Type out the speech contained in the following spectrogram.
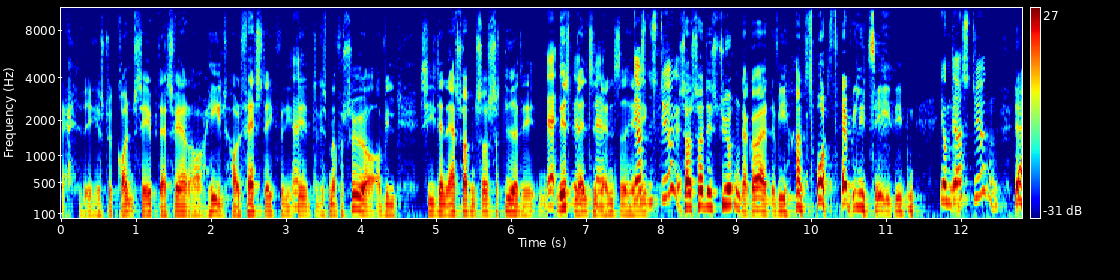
ja, jeg ved ikke, et stykke grønt sæbe, der er svært at helt holde fast, ikke? Fordi ja. det, hvis man forsøger at vil sige, at den er sådan, så, så glider det ja, næsten ja, altid ja. et andet sted hen. Det er også en styrke. Så, så er det styrken, der gør, at vi har en stor stabilitet i den. Jo, men det er også styrken. Ja.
